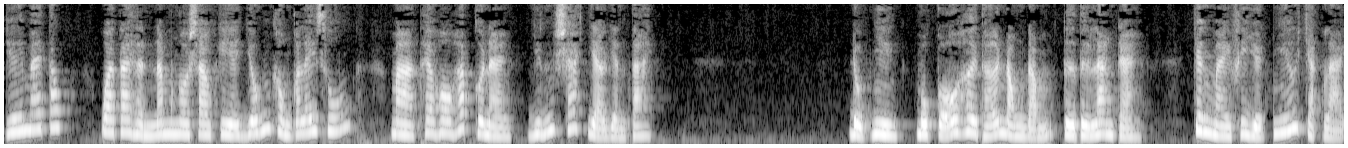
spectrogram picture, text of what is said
Dưới mái tóc, qua tai hình năm ngôi sao kia vốn không có lấy xuống, mà theo hô hấp của nàng dính sát vào dành tay. Đột nhiên, một cổ hơi thở nồng đậm từ từ lan tràn, chân mày phi duyệt nhíu chặt lại,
